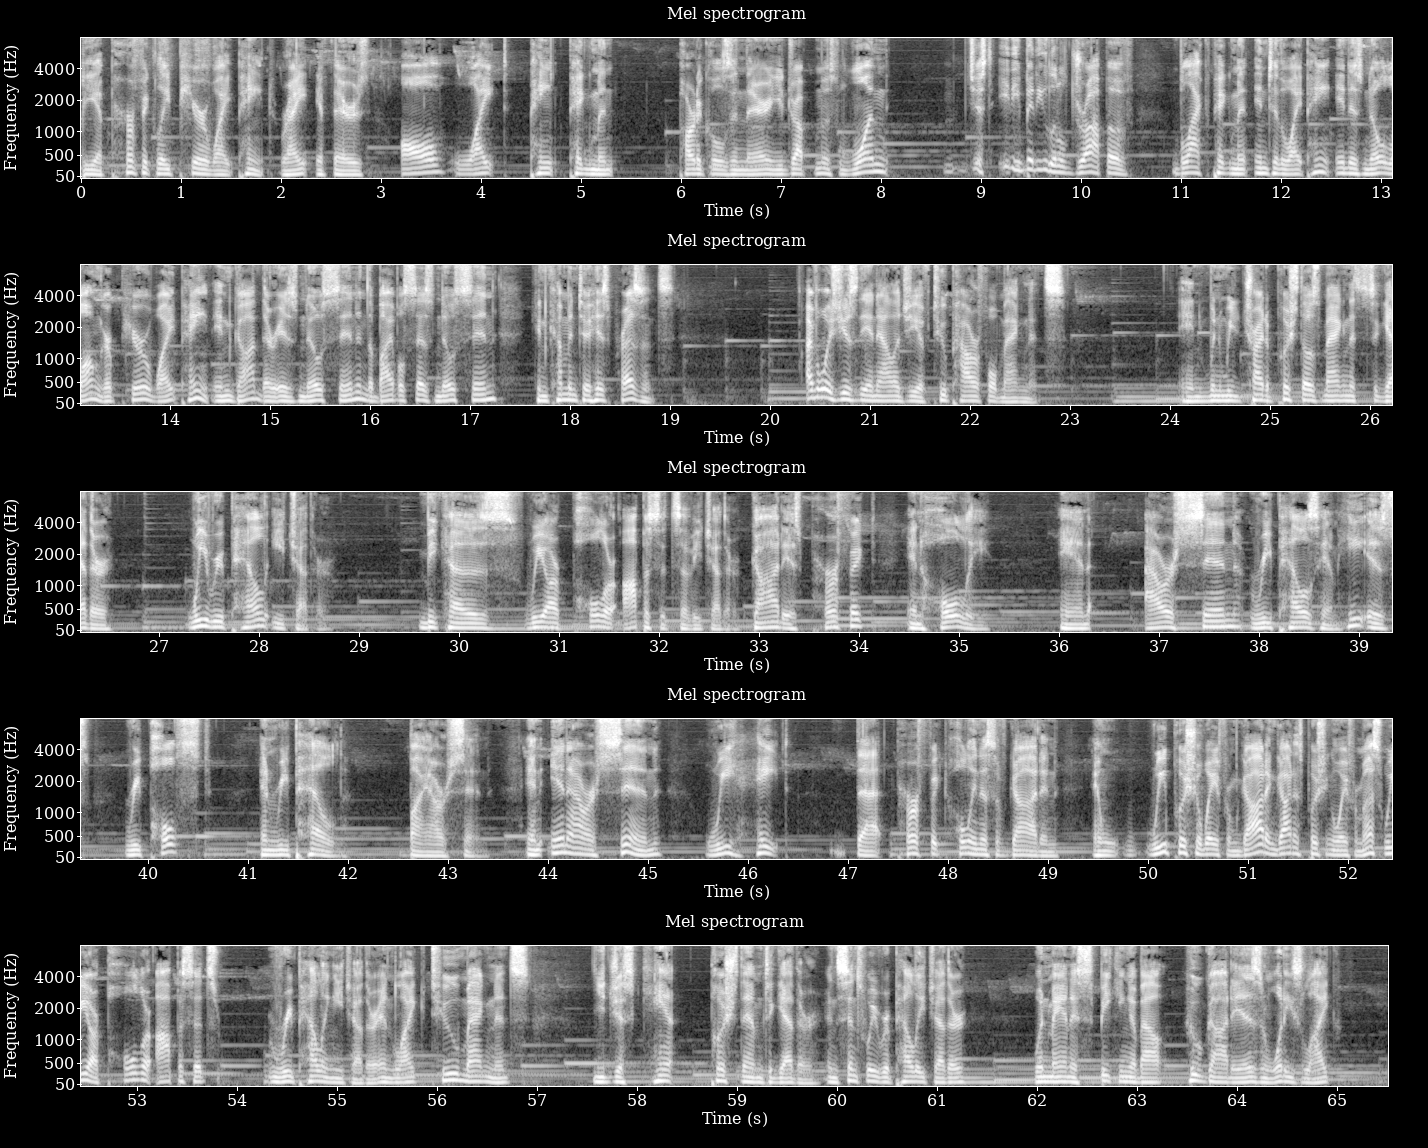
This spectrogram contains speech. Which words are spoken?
be a perfectly pure white paint, right? If there's all white paint pigment particles in there. You drop almost one just itty bitty little drop of black pigment into the white paint. It is no longer pure white paint. In God, there is no sin, and the Bible says no sin can come into his presence. I've always used the analogy of two powerful magnets. And when we try to push those magnets together, we repel each other because we are polar opposites of each other. God is perfect and holy, and our sin repels him. He is repulsed and repelled by our sin. And in our sin, we hate that perfect holiness of God and and we push away from God and God is pushing away from us. We are polar opposites repelling each other and like two magnets, you just can't push them together. And since we repel each other, when man is speaking about who God is and what he's like,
